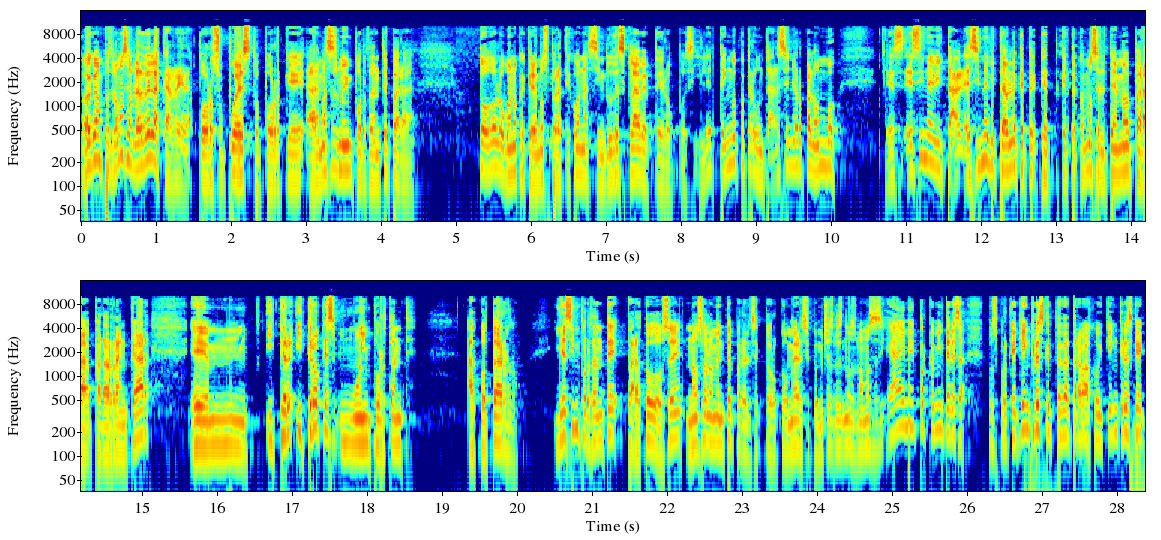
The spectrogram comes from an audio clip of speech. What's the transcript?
Oigan, pues vamos a hablar de la carrera, por supuesto, porque además es muy importante para todo lo bueno que queremos para Tijuana, sin duda es clave, pero pues sí le tengo que preguntar, señor Palombo, es, es inevitable, es inevitable que, que, toquemos el tema para, para arrancar, eh, y, y creo que es muy importante acotarlo. Y es importante para todos, ¿eh? no solamente para el sector comercio, que muchas veces nos vamos a decir, ay, ¿por qué me interesa? Pues porque ¿quién crees que te da trabajo y quién crees que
